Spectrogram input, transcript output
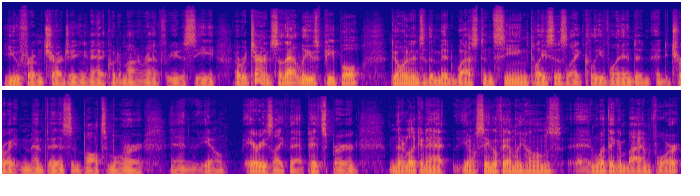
you from charging an adequate amount of rent for you to see a return. So that leaves people going into the Midwest and seeing places like Cleveland and, and Detroit and Memphis and Baltimore and, you know, areas like that, Pittsburgh, and they're looking at you know single family homes and what they can buy them for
